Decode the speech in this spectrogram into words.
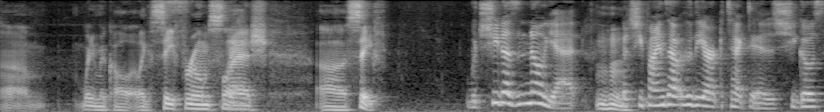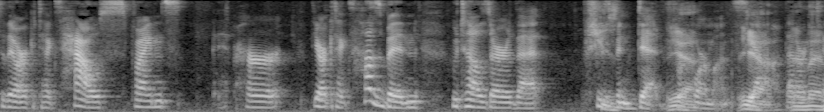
um, what do you call it? Like safe room slash uh, safe Which she doesn't know yet, Mm-hmm. but she finds out who the architect is. She goes to the architect's house, finds her the architect's husband, who tells her that she's been dead for four months. Yeah, that and then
